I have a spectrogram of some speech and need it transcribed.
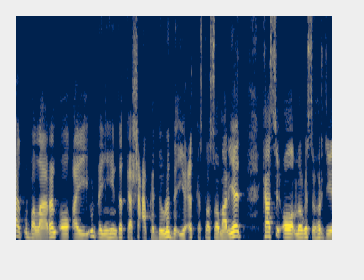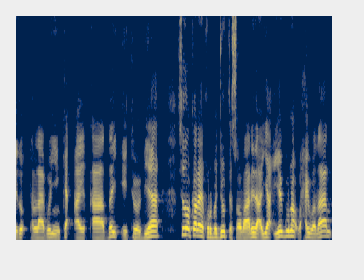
aad u ballaaran oo ay u dhan yihiin dadka shacabka dowladda iyo cid kastoo soomaaliyeed kaasi oo looga soo horjeedo tallaabooyinka ay qaaday etoobiya sidoo kale qurbajoogta soomaalida ayaa iyaguna waxay wadaan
